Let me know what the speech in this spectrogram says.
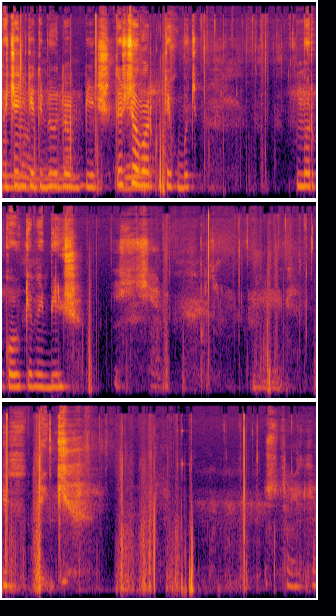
Печеньки тобі одна більше. Та все, Марку, тихо будь. Морковки найбільше. І стейки. Стейки.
